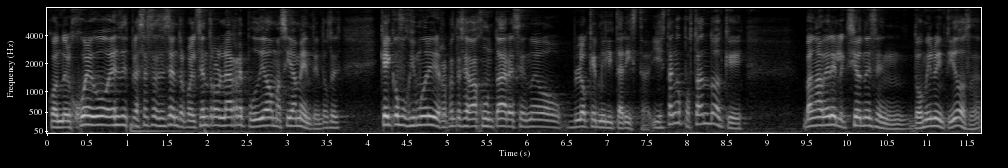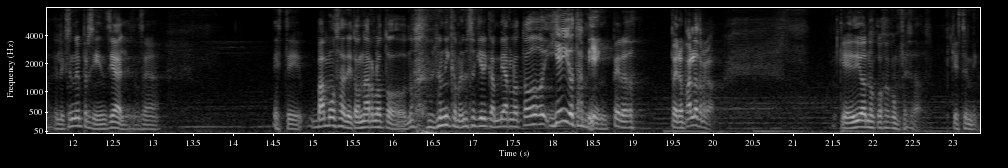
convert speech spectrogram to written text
Cuando el juego es desplazarse hacia el centro, porque el centro la ha repudiado masivamente. Entonces, Keiko Fujimori de repente se va a juntar ese nuevo bloque militarista. Y están apostando a que van a haber elecciones en 2022, ¿eh? elecciones presidenciales. O sea, este, vamos a detonarlo todo, ¿no? Verónica Mendoza quiere cambiarlo todo y ellos también, pero, pero para el otro lado. Que Dios nos coja confesados. Que estén bien.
